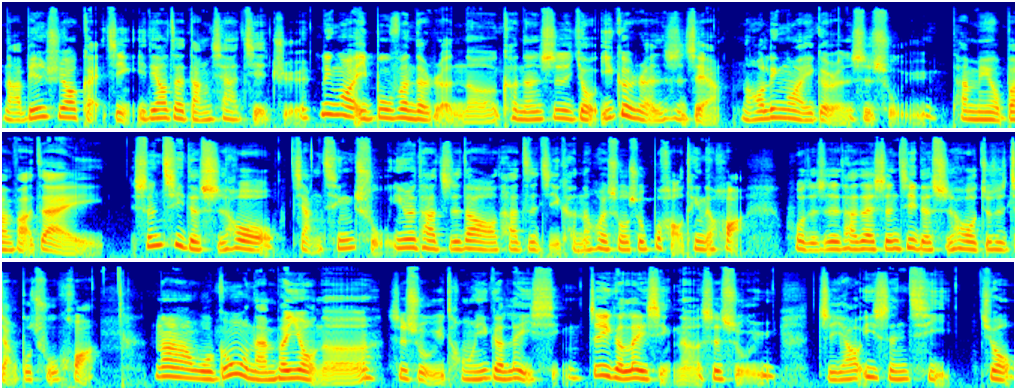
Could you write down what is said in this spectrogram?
哪边需要改进，一定要在当下解决。另外一部分的人呢，可能是有一个人是这样，然后另外一个人是属于他没有办法在生气的时候讲清楚，因为他知道他自己可能会说出不好听的话，或者是他在生气的时候就是讲不出话。那我跟我男朋友呢是属于同一个类型，这个类型呢是属于只要一生气就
